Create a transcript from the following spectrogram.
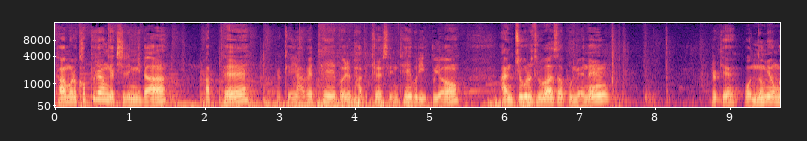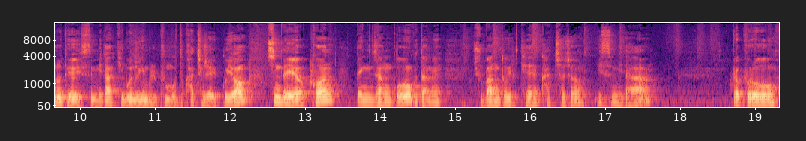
다음으로 커플형 객실입니다. 앞에 이렇게 야외 테이블, 바베큐 할 수 있는 테이블이 있고요. 안쪽으로 들어와서 보면은 이렇게 원룸형으로 되어 있습니다. 기본적인 물품 모두 갖춰져 있고요. 침대, 에어컨, 냉장고, 그 다음에 주방도 이렇게 갖춰져 있습니다. 옆으로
